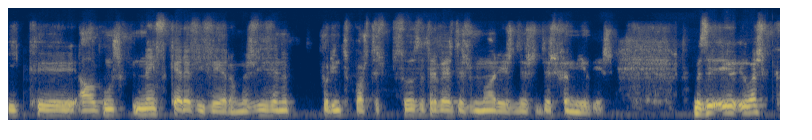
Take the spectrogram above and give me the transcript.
e que alguns nem sequer a viveram, mas vivem por interpostas pessoas através das memórias das, das famílias. Mas eu, eu, acho que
